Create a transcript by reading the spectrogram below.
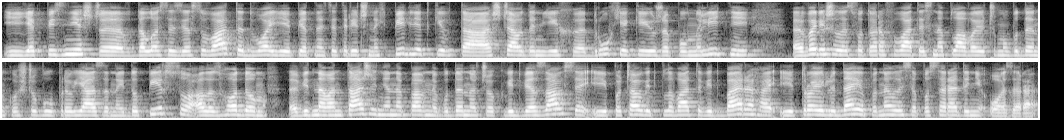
І як пізніше вдалося з'ясувати, двоє 15-річних підлітків та ще один їх друг, який вже повнолітній, е, вирішили сфотографуватись на плаваючому будинку, що був прив'язаний до пірсу, але згодом е, від навантаження, напевне, будиночок відв'язався і почав відпливати від берега, і троє людей опинилися посередині озера.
